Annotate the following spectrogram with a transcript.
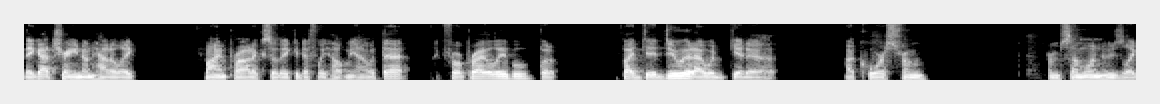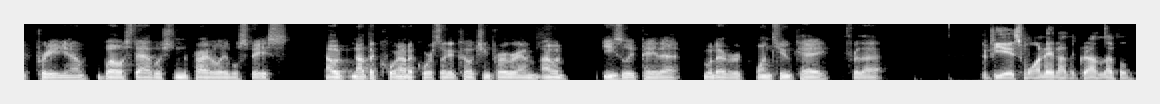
they got trained on how to like find products, so they could definitely help me out with that like for a private label. But if I did do it, I would get a a course from from someone who's like pretty, you know, well established in the private label space. I would not the course, not a course like a coaching program. I would easily pay that whatever one two k for that. The VAs want it on the ground level.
